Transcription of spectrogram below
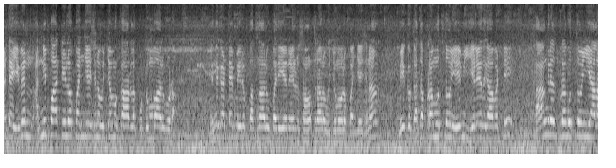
అంటే ఈవెన్ అన్ని పార్టీలో పనిచేసిన ఉద్యమకారుల కుటుంబాలు కూడా. ఎందుకంటే మీరు పద్నాలుగు పదిహేను ఏళ్ళు సంవత్సరాల ఉద్యమంలో పనిచేసినా మీకు గత ప్రభుత్వం ఏమి ఇవ్వలేదు కాబట్టి కాంగ్రెస్ ప్రభుత్వం ఇవాళ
